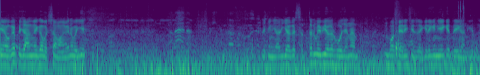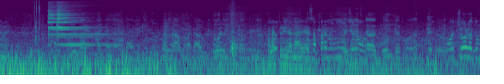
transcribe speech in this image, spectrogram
ये हो गए पचानवे का बच्चा मांगे ना भैया। लेकिन यार ये अगर सत्तर में भी अगर हो जाए ना बहुत प्यारी चीज़ रहेगी लेकिन ये कि देगा नहीं इतने में। दो दिन सफ़र में गलत तो नहीं लगाया। सफ़र में नहीं लेकिन इसका खून देखो रक्त देखो। वो छोड़ो तुम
